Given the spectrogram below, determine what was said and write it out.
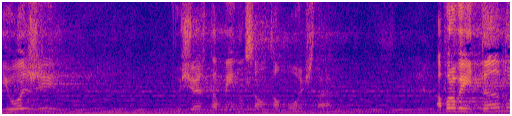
E hoje os dias também não são tão bons, tá? Aproveitando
